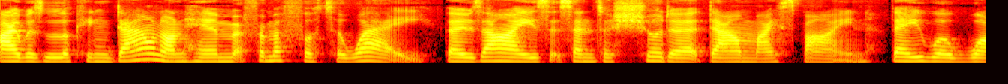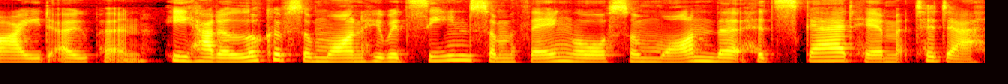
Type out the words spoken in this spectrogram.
I was looking down on him from a foot away. Those eyes sent a shudder down my spine. They were wide open. He had a look of someone who had seen something or someone that had scared him to death.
